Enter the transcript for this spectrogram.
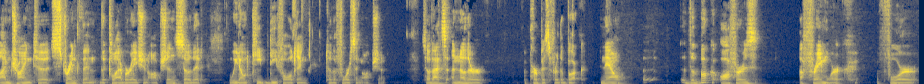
I'm trying to strengthen the collaboration options so that we don't keep defaulting to the forcing option. So that's another purpose for the book. Now, the book offers a framework for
